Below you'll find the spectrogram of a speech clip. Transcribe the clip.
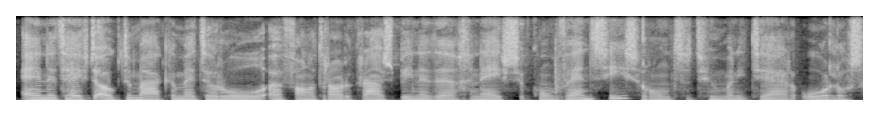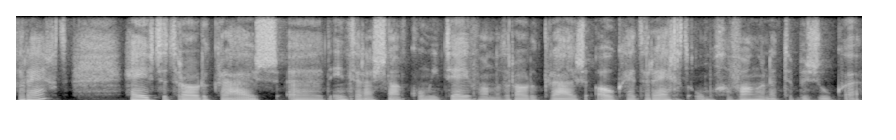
en het heeft ook te maken met de rol eh, van het Rode Kruis binnen de Geneefse conventies rond het humanitair oorlogsrecht. Heeft het Rode Kruis, eh, het Internationaal Comité van het Rode Kruis, ook het recht om gevangenen te bezoeken.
